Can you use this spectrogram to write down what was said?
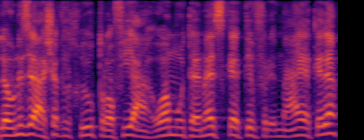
لو نزل على شكل خيوط رفيعة ومتماسكة تفرق معايا كده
